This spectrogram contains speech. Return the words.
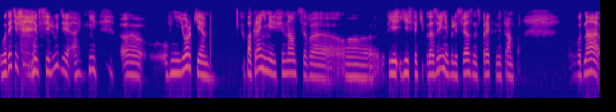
Вот эти все, все люди, они э, в Нью-Йорке, по крайней мере, финансово, есть такие подозрения, были связаны с проектами Трампа. Вот на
